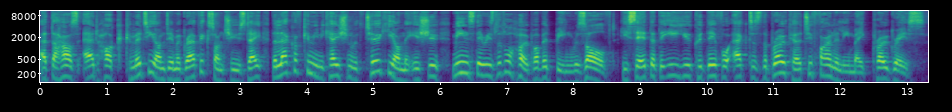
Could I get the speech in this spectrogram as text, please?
at the House Ad Hoc Committee on Demographics on Tuesday, the lack of communication with Turkey on the issue means there is little hope of it being resolved. He said that the EU could therefore act as the broker to finally make progress.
